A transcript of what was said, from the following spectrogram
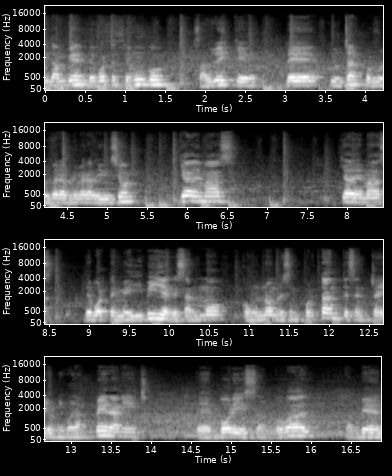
y también Deportes Temuco, San Luis que debe luchar por volver a primera división. Y además, y además Deportes Medipilla que se armó con nombres importantes, entre ellos Nicolás Peranich, eh, Boris Sandoval, también,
